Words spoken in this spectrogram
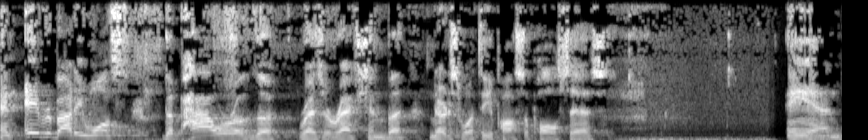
and everybody wants the power of the resurrection, but notice what the apostle Paul says. And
